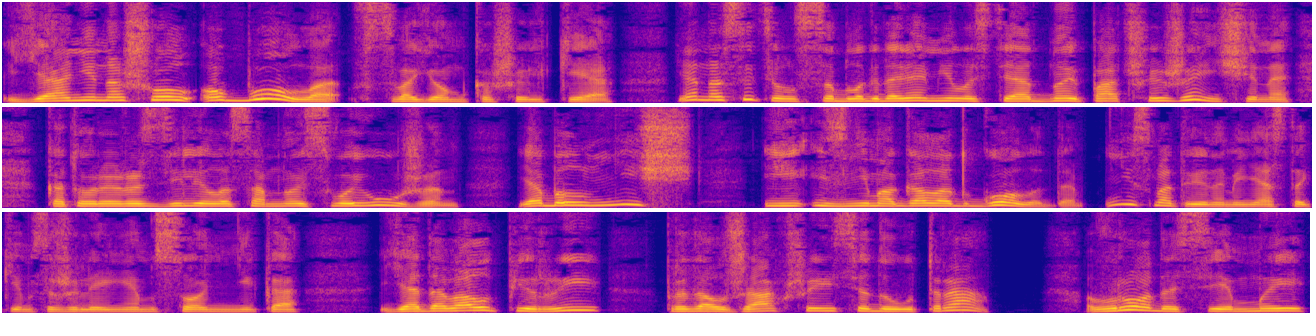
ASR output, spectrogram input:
Я не нашел обола в своем кошельке. Я насытился благодаря милости одной падшей женщины, которая разделила со мной свой ужин. Я был нищ и изнемогал от голода. Не смотри на меня с таким сожалением, сонника. Я давал пиры, продолжавшиеся до утра. В Родосе мы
